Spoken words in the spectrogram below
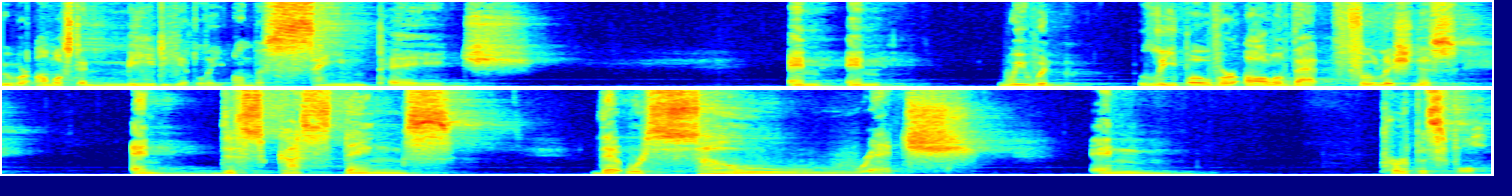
we were almost immediately on the same page. And, and we would leap over all of that foolishness and discuss things that were so rich and purposeful.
